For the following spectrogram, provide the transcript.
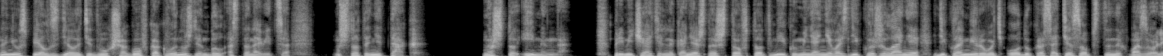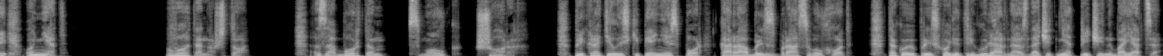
Но не успел сделать и двух шагов, как вынужден был остановиться. Что-то не так. Но что именно? Примечательно, конечно, что в тот миг у меня не возникло желания декламировать оду красоте собственных мозолей. О нет! Вот оно что! За бортом смолк шорох. Прекратилось кипение спор, корабль сбрасывал ход. Такое происходит регулярно, а значит, нет причины бояться.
